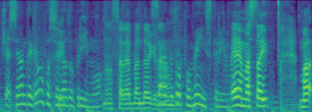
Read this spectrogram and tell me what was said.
Cioè, se l'underground fosse Sì. arrivato primo, Non sarebbe underground. sarebbe troppo mainstream. Eh, ma stai. Ma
